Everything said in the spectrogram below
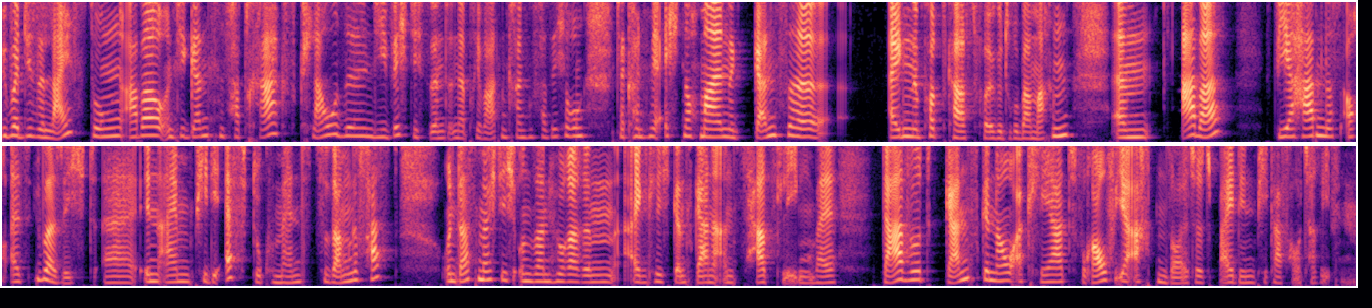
über diese Leistungen aber und die ganzen Vertragsklauseln, die wichtig sind in der privaten Krankenversicherung, da könnten wir echt noch mal eine ganze eigene Podcast-Folge drüber machen. Ähm, aber wir haben das auch als Übersicht äh, in einem PDF-Dokument zusammengefasst und das möchte ich unseren Hörerinnen eigentlich ganz gerne ans Herz legen, weil da wird ganz genau erklärt, worauf ihr achten solltet bei den PKV-Tarifen.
